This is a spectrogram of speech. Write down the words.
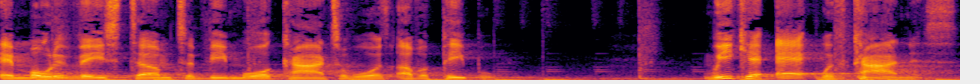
and motivates them to be more kind towards other people. We can act with kindness,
